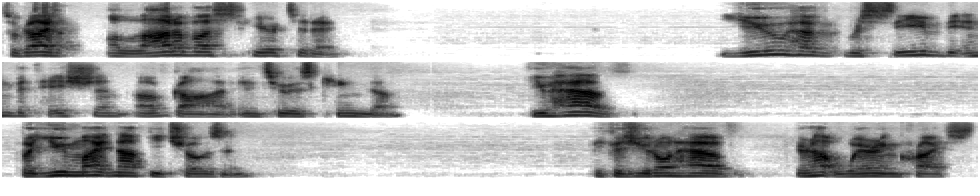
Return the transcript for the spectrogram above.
So, guys, a lot of us here today, you have received the invitation of God into his kingdom. You have. But you might not be chosen because you don't have, you're not wearing Christ.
